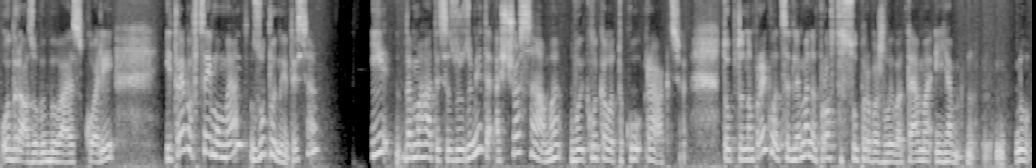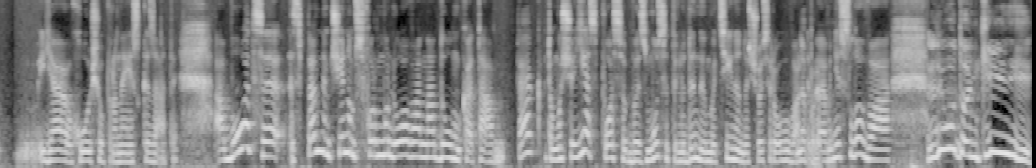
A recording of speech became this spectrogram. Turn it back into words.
одразу вибиває з колій. І треба в цей момент зупинитися і намагатися зрозуміти, а що саме викликало таку реакцію. Тобто, наприклад, це для мене просто суперважлива тема, і я, ну, я хочу про неї сказати. Або це з певним чином сформульована думка там, так? тому що є способи змусити людину емоційно на щось реагувати. Наприклад? Певні слова, Людоньки!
